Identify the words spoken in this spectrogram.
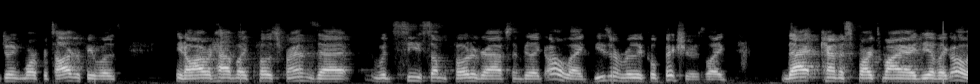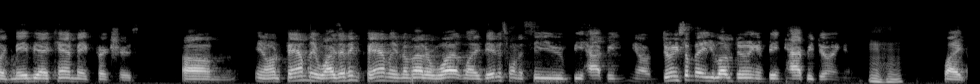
doing more photography was, you know, I would have like close friends that would see some photographs and be like, oh, like these are really cool pictures. Like that kind of sparked my idea of like, oh, like maybe I can make pictures. Um, you know, and family wise, I think family, no matter what, like they just want to see you be happy, you know, doing something that you love doing and being happy doing it. Mm-hmm. Like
